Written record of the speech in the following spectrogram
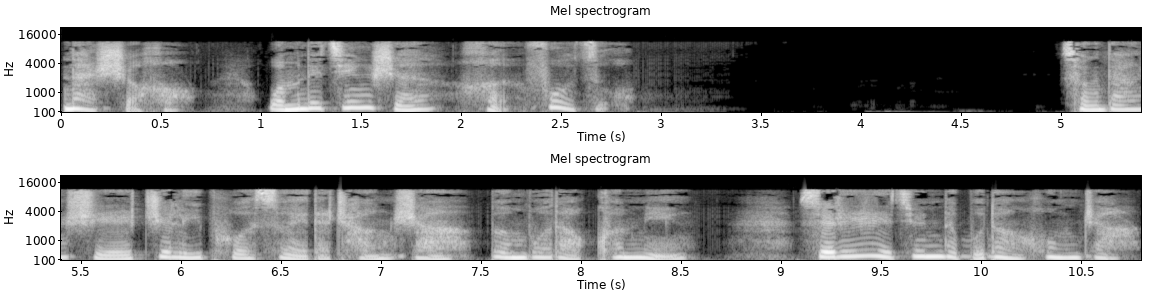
那时候。我们的精神很富足。从当时支离破碎的长沙奔波到昆明，随着日军的不断轰炸，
